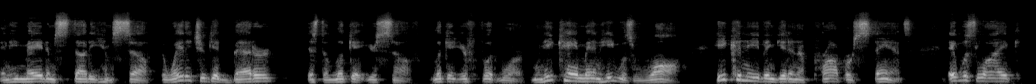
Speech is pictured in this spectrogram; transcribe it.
And he made him study himself. The way that you get better is to look at yourself, look at your footwork. When he came in, he was raw. He couldn't even get in a proper stance. It was like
